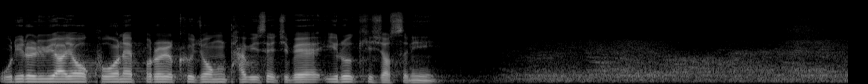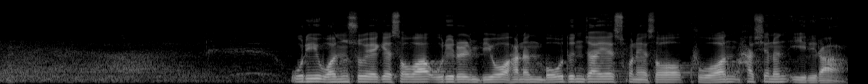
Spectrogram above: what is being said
우리를 위하여 구원의 뿔을 그 종 다윗의 집에 일으키셨으니 우리 원수에게서와 우리를 미워하는 모든 자의 손에서 구원하시는 일이라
